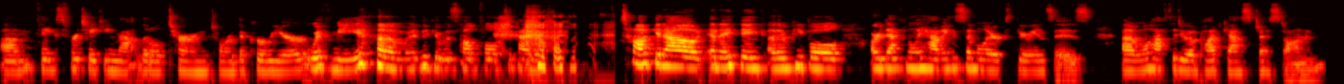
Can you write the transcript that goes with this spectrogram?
um, thanks for taking that little turn toward the career with me. Um, I think it was helpful to kind of talk it out. And I think other people are definitely having similar experiences. Um, we'll have to do a podcast just on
